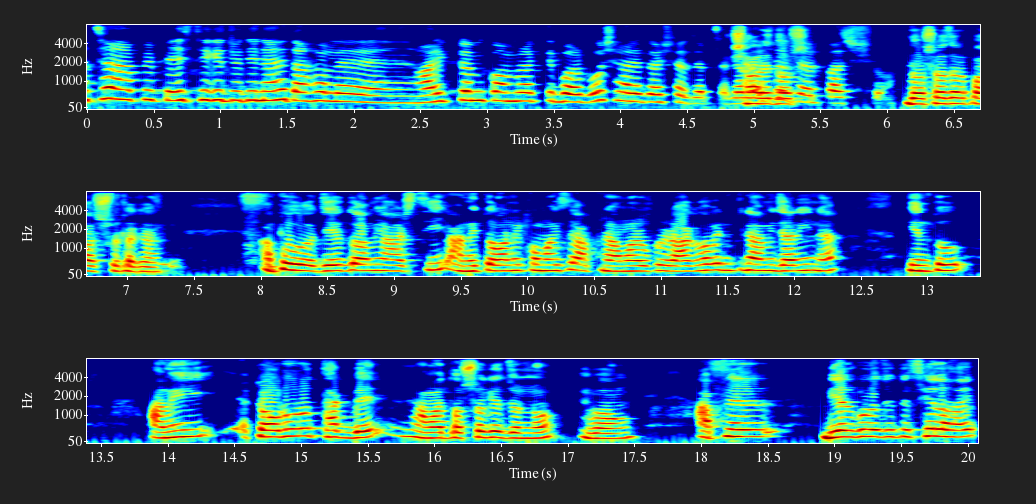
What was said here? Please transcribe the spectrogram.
আচ্ছা আপনি পেজ থেকে যদি নেয় তাহলে আরেকটু আমি কম রাখতে পারব সাড়ে দশ হাজার টাকা। সাড়ে দশ। হাজার পাঁচশো। দশ হাজার পাঁচশো টাকা। আপু, যেহেতু আমি আসছি, আমি তো অনেক কমাইছি আপনি আমার উপরে রাগ হবেন কিনা আমি জানি না, কিন্তু আমি একটা অনুরোধ থাকবে আমার দর্শকের জন্য, এবং আপনার বিয়ারগুলো যাতে সেল হয়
